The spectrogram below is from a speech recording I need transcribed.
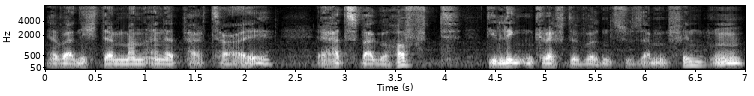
Er war nicht der Mann einer Partei. Er hat zwar gehofft, die linken Kräfte würden zusammenfinden,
